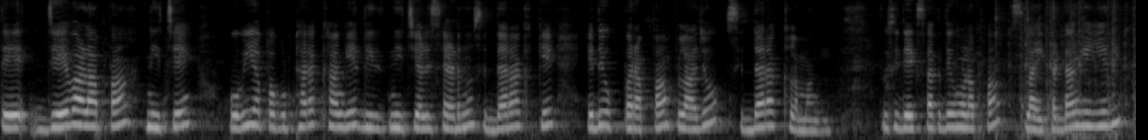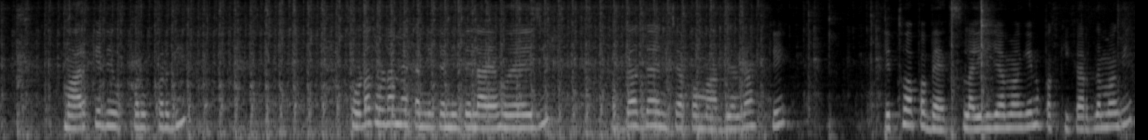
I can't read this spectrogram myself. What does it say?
ਤੇ ਜੇ ਵਾਲਾ ਆਪਾਂ ਨੀਚੇ, ਉਹ ਵੀ ਆਪਾਂ ਪੁੱਠਾ ਰੱਖਾਂਗੇ ਨੀਚੇ ਵਾਲੀ ਸਾਈਡ ਨੂੰ ਸਿੱਧਾ ਰੱਖ ਕੇ, ਇਹਦੇ ਉੱਪਰ ਆਪਾਂ ਪਲਾਜੋ ਸਿੱਧਾ ਰੱਖ ਲਵਾਂਗੇ। ਤੁਸੀਂ ਦੇਖ ਸਕਦੇ ਹੋ ਹੁਣ ਆਪਾਂ ਸਿਲਾਈ ਕੱਢਾਂਗੇ ਜੀ ਇਹਦੀ। ਮਾਰਕੇ ਦੇ ਉੱਪਰ ਉੱਪਰ ਦੀ। ਥੋੜਾ ਥੋੜਾ ਮੈਂ ਕੰਨੀ ਕੰਨੀ ਤੇ ਲਾਇਆ ਹੋਇਆ ਹੈ ਜੀ। ਅੱਧਾ ਅੱਧਾ ਇੰਚ ਆਪਾਂ ਮਾਰਜਨ ਰੱਖ ਕੇ, ਇੱਥੋਂ ਆਪਾਂ ਬੈਕ ਸਿਲਾਈ ਲੈ ਜਾਵਾਂਗੇ ਇਹਨੂੰ ਪੱਕੀ ਕਰ ਦਵਾਂਗੇ।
